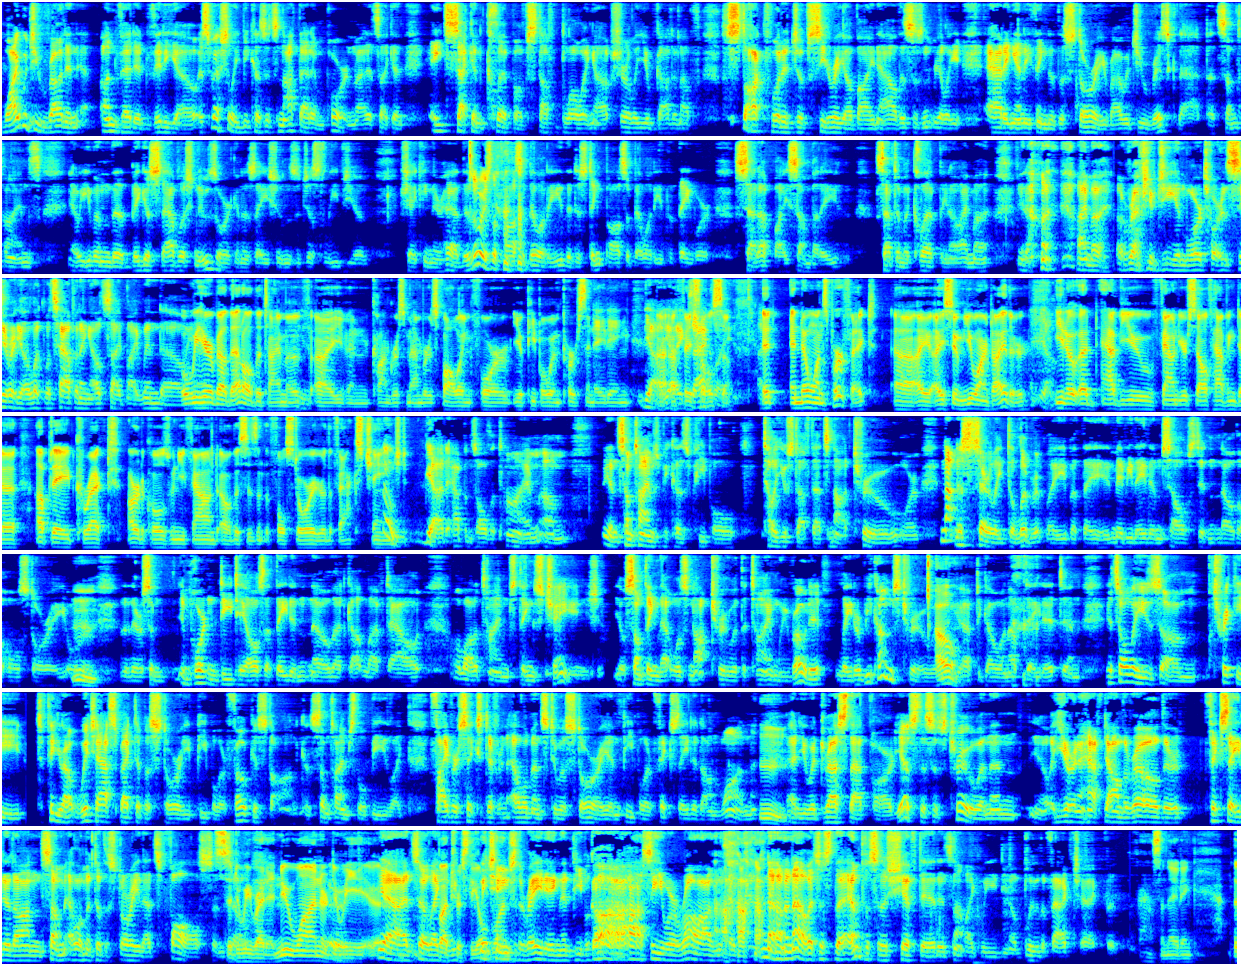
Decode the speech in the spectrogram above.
why would you run an unvetted video, especially because it's not that important, right? It's like an eight second clip of stuff blowing up. Surely you've got enough stock footage of Syria by now. This isn't really adding anything to the story. Why would you risk that? But sometimes, you know, even the big established news organizations, just leaves you shaking their head. There's always the possibility, the distinct possibility that they were set up by somebody. Sent them a clip, you know. I'm a, you know, I'm a, a refugee in war-torn Syria. Look what's happening outside my window. Well, we hear about that all the time of uh, even Congress members falling for you know, people impersonating Yeah, uh, yeah, officials. exactly. So, and, and no one's perfect. Uh, I, I assume you aren't either. Yeah. You know, uh, have you found yourself having to update, correct articles when you found, oh, this isn't the full story or the facts Oh, changed? yeah, it happens all the time. Um, and sometimes because people tell you stuff that's not true, or not necessarily deliberately, but they maybe they themselves didn't know the whole story, or Mm. there are some important details that they didn't know that got left out. A lot of times things change. You know, something that was not true at the time we wrote it later becomes true. And Oh. you have to go and update it, and it's always um, tricky to figure out which aspect of a story people are focused on because sometimes there'll be like five or six different elements to a story and people are fixated on one Mm. and you address that part yes this is true and then you know a year and a half down the road they're fixated on some element of the story that's false. And So, do we write a new one, or do we? uh, yeah, and so like buttress we, the we change one? the rating, then people go, "Ah, see, you were wrong." Like, no, no, no. It's just the emphasis shifted. It's not like we, you know, blew the fact check. But Fascinating.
